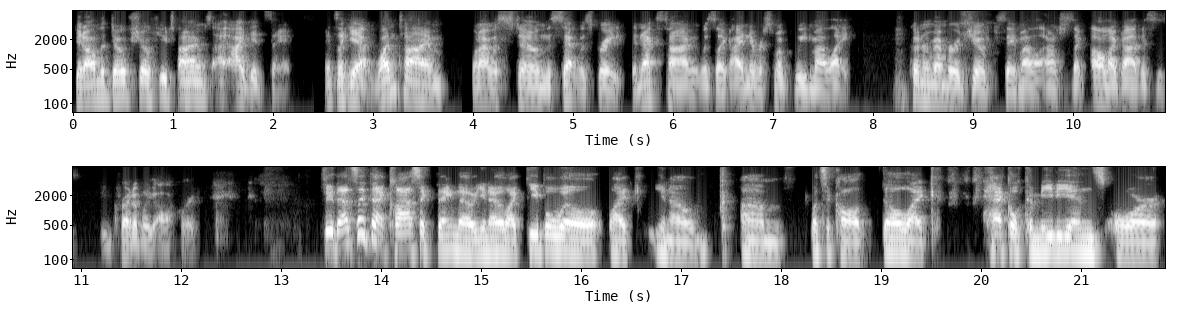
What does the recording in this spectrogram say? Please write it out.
been on the dope show a few times. I, I did say it. It's like, yeah, one time when I was stoned, the set was great. The next time it was like I never smoked weed in my life. Couldn't remember a joke to save my life. I was just like, oh my God, this is incredibly awkward. Dude, that's like that classic thing though, you know, like people will like, you know, um, what's it called? They'll like heckle comedians or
